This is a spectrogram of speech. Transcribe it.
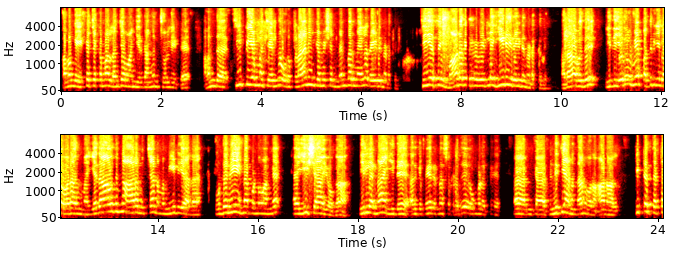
அவங்க எக்கச்சக்கமா லஞ்சம் வாங்கியிருக்காங்கன்னு சொல்லிட்டு அந்த சிபிஎம் சேர்ந்த ஒரு பிளானிங் கமிஷன் மெம்பர் மேல ரெய்டு நடக்குது. சிஎஸ்ஐ மாடரேட்டர் வீட்டுல இடி ரெய்டு நடக்குது. அதாவது இது எதுவுமே பத்திரிகையில வராதுமா ஏதாவதுன்னு ஆரம்பிச்சா நம்ம மீடியால உடனே என்ன பண்ணுவாங்க? ஈஷா யோகா. இல்லைன்னா இது. அதுக்கு பேர் என்ன சொல்றது? உங்களுக்கு நித்யானந்தான்னு வரும். ஆனால் கிட்டத்தட்ட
